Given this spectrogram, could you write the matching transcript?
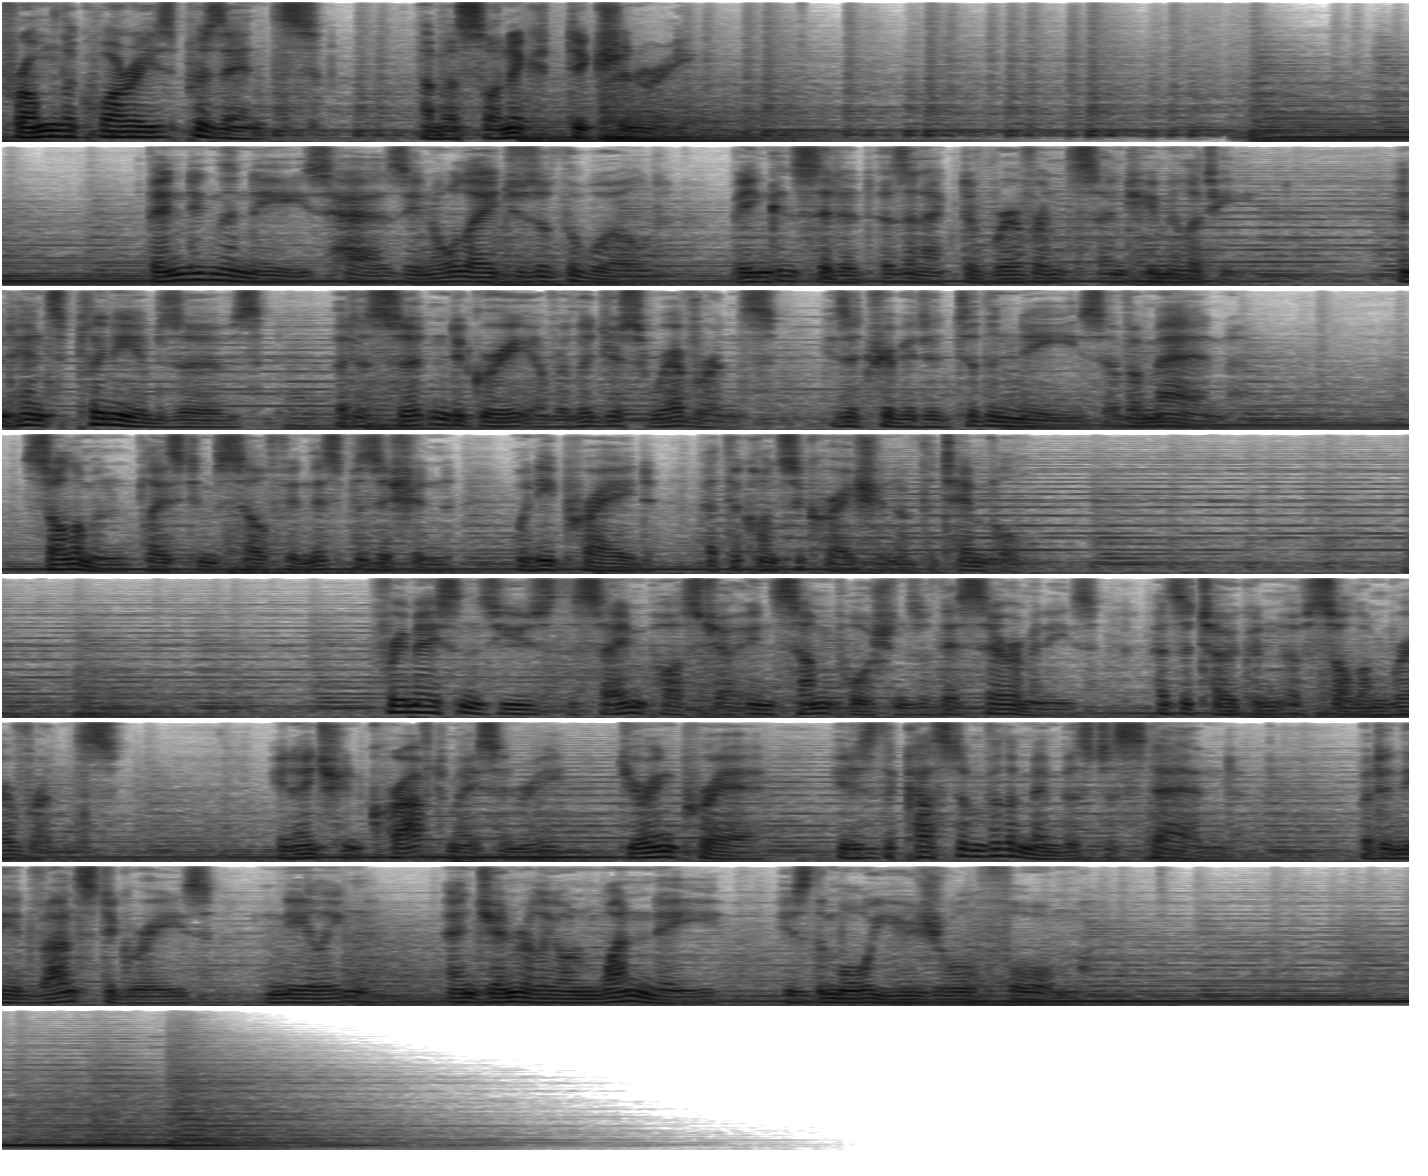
From the Quarries presents a Masonic Dictionary. Bending the knees has, in all ages of the world, been considered as an act of reverence and humility, and hence Pliny observes that a certain degree of religious reverence is attributed to the knees of a man. Solomon placed himself in this position when he prayed at the consecration of the temple. Freemasons use the same posture in some portions of their ceremonies as a token of solemn reverence. In ancient craft masonry, during prayer, it is the custom for the members to stand, but in the advanced degrees, kneeling, and generally on one knee, is the more usual form.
